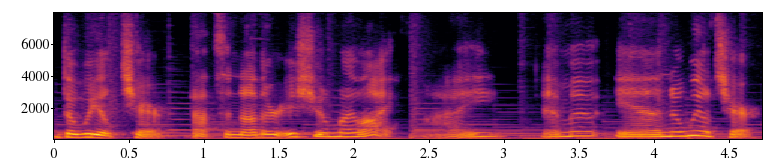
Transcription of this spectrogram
the wheelchair. That's another issue in my life. I am a, in a wheelchair.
